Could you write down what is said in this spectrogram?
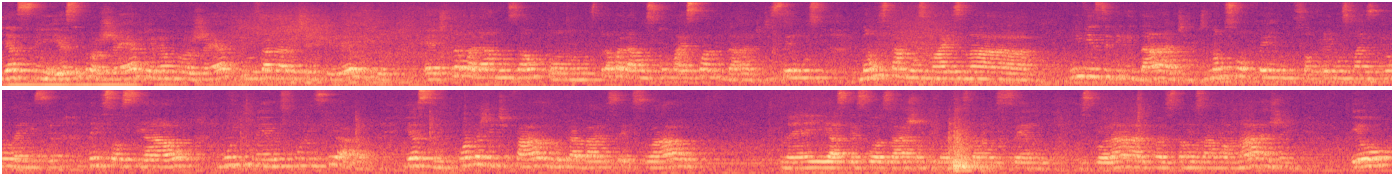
E assim, esse projeto, ele é um projeto que nos dá garantia de direito é, de trabalharmos autônomos, trabalharmos com mais qualidade, de sermos não estamos mais na invisibilidade, de não sofrermos, sofrermos mais violência, nem social, muito menos policial. E assim, quando a gente fala do trabalho sexual, né, e as pessoas acham que nós estamos sendo explorados, nós estamos a uma margem, eu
